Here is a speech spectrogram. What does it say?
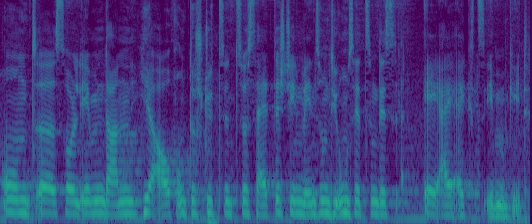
und äh, soll eben dann hier auch unterstützend zur Seite stehen, wenn es um die Umsetzung des AI-Acts eben geht.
